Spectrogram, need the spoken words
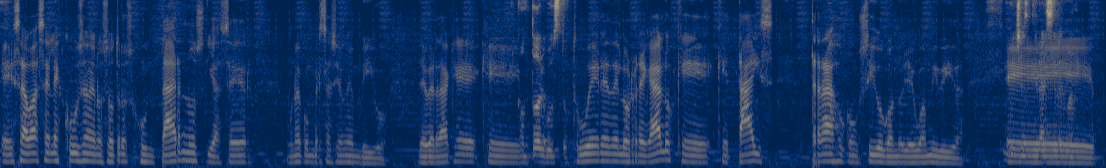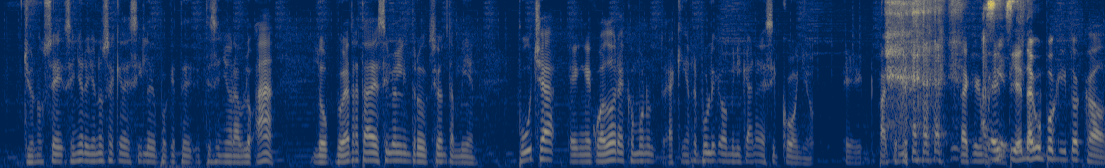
esa va a ser la excusa de nosotros juntarnos y hacer una conversación en vivo. De verdad que, que Con todo el gusto. tú eres de los regalos que, que Thais trajo consigo cuando llegó a mi vida. Muchas gracias, Eh, Yo no sé, señores, yo no sé qué decirle después que este, este señor habló. Ah, lo voy a tratar de decirlo en la introducción también. Pucha, en Ecuador es como aquí en República Dominicana decir coño. eh, para que, es. entiendan un poquito acá.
